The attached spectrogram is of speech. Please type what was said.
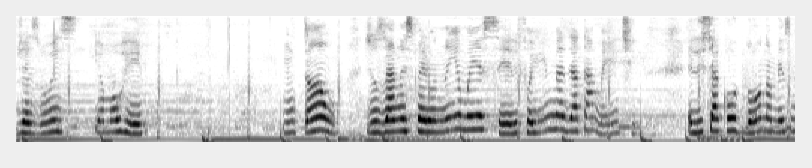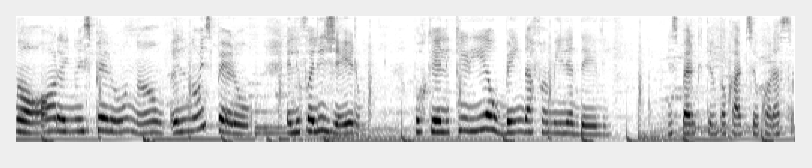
Jesus ia morrer. Então, José não esperou nem amanhecer, ele foi imediatamente. Ele se acordou na mesma hora e não esperou, não. Ele não esperou. Ele foi ligeiro, porque ele queria o bem da família dele. Espero que tenha tocado seu coração.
